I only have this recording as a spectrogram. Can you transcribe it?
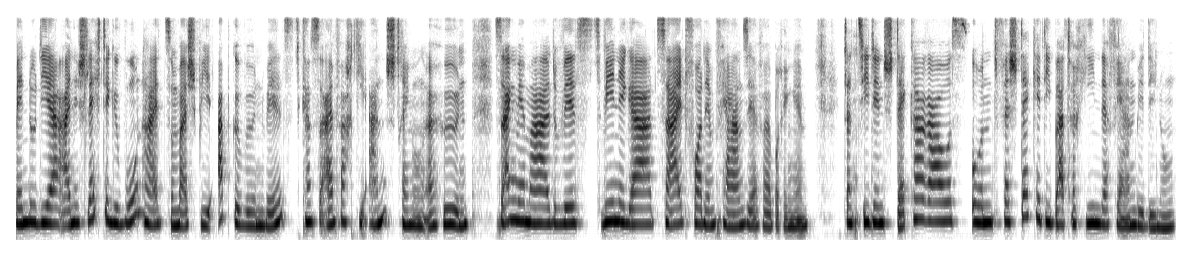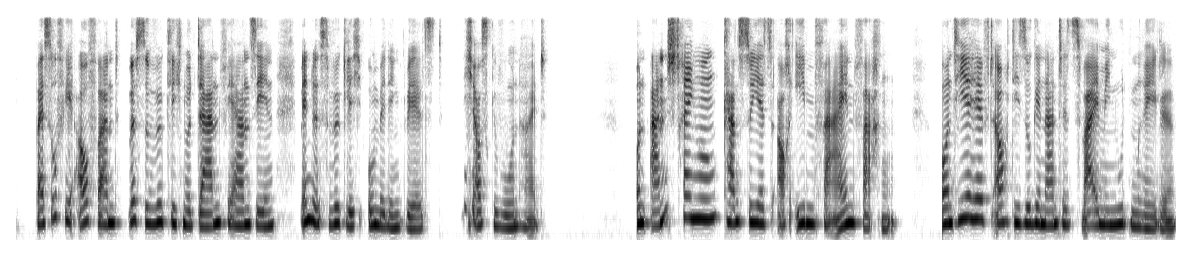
Wenn du dir eine schlechte Gewohnheit zum Beispiel abgewöhnen willst, kannst du einfach die Anstrengung erhöhen. Sagen wir mal, du willst weniger Zeit vor dem Fernseher verbringen. Dann zieh den Stecker raus und verstecke die Batterien der Fernbedienung. Bei so viel Aufwand wirst du wirklich nur dann Fernsehen, wenn du es wirklich unbedingt willst, nicht aus Gewohnheit. Und Anstrengung kannst du jetzt auch eben vereinfachen. Und hier hilft auch die sogenannte Zwei-Minuten-Regel.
